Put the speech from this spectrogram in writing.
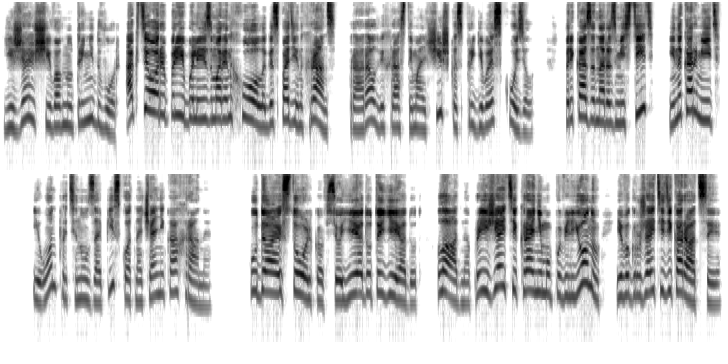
езжающие во внутренний двор. «Актеры прибыли из Маринхолла, господин Хранс!» – проорал вихрастый мальчишка, спрыгивая с козел. «Приказано разместить и накормить и он протянул записку от начальника охраны. «Куда их столько? Все едут и едут. Ладно, проезжайте к крайнему павильону и выгружайте декорации».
